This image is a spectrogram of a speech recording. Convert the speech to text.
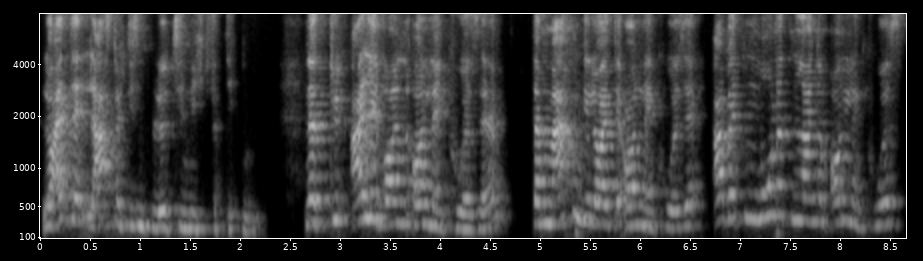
Leute, lasst euch diesen Blödsinn nicht verticken. Natürlich, alle wollen Online-Kurse, dann machen die Leute Online-Kurse, arbeiten monatelang am Online-Kurs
